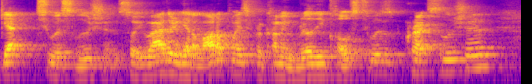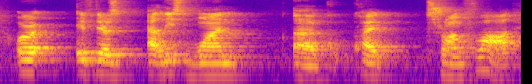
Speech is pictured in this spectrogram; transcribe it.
get to a solution. So you either get a lot of points for coming really close to a correct solution, or if there's at least one uh, quite strong flaw,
